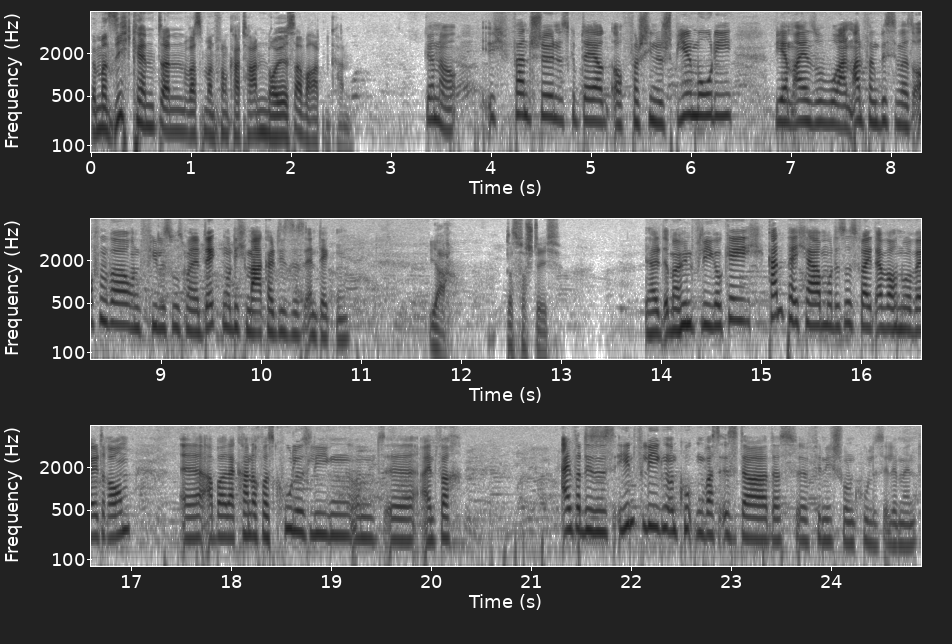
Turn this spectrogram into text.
wenn man es nicht kennt, dann was man von Katan Neues erwarten kann. Genau. Ich fand schön, es gibt da ja auch verschiedene Spielmodi. Wir haben einen so, wo am Anfang ein bisschen was offen war und vieles muss man entdecken und ich mag halt dieses Entdecken. Ja, das verstehe ich. Halt immer hinfliegen, okay, ich kann Pech haben und es ist vielleicht einfach nur Weltraum, äh, aber da kann auch was Cooles liegen und äh, einfach, einfach dieses Hinfliegen und gucken, was ist da, das äh, finde ich schon ein cooles Element.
